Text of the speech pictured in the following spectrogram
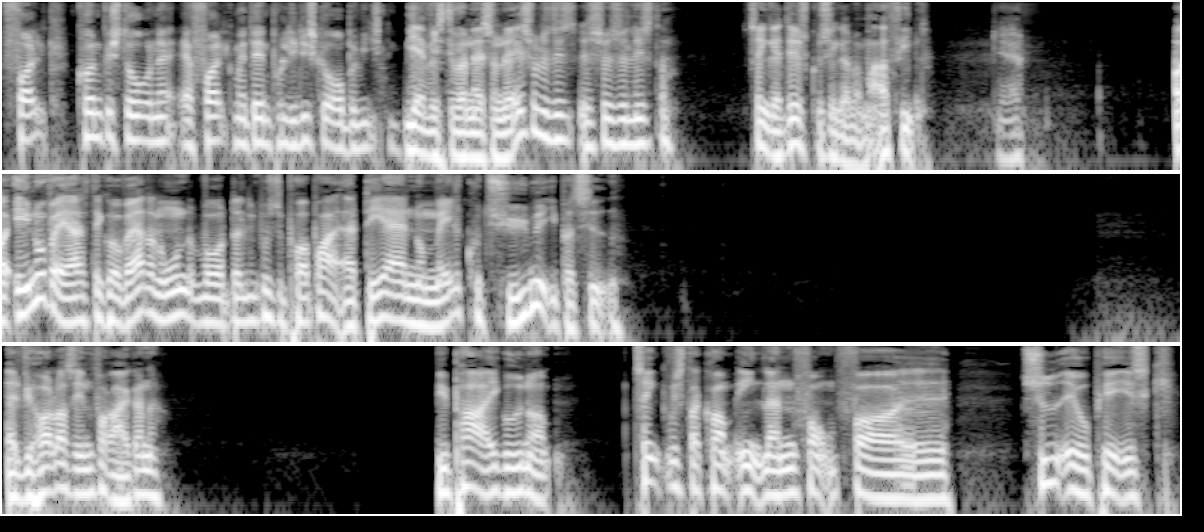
folk, kun bestående af folk med den politiske overbevisning? Ja, hvis det var nationalsocialister, tænker jeg, det skulle sikkert være meget fint. Ja. Og endnu værre, det kan jo være, at der er nogen, hvor der lige pludselig påpeger, at det er en normal kutyme i partiet. At vi holder os inden for rækkerne. Vi parer ikke udenom. Tænk, hvis der kom en eller anden form for øh, sydeuropæisk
